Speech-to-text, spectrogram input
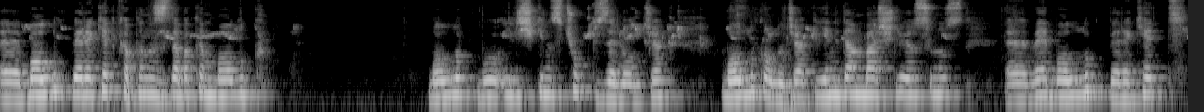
e, bolluk bereket kapınızda bakın bolluk bolluk bu ilişkiniz çok güzel olacak. Bolluk olacak. Yeniden başlıyorsunuz ve bolluk bereket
